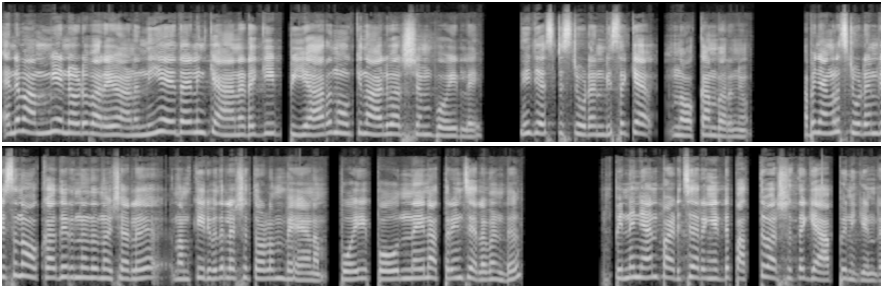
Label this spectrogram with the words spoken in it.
എന്റെ മമ്മി എന്നോട് പറയുവാണ് നീ ഏതായാലും കാനഡയ്ക്ക് പി ആർ നോക്കി നാല് വർഷം പോയില്ലേ? നീ ജസ്റ്റ് സ്റ്റുഡന്റ് വിസയ്ക്ക് നോക്കാൻ പറഞ്ഞു. അപ്പോൾ ഞങ്ങൾ സ്റ്റുഡന്റ് വിസ നോക്കാതിരുന്നതെന്ന് വെച്ചാൽ നമുക്ക് ഇരുപത് ലക്ഷത്തോളം വേണം. പോയി പോകുന്നതിന് അത്രയും ചിലവുണ്ട്. പിന്നെ ഞാൻ പഠിച്ചിറങ്ങിയിട്ട് പത്ത് വർഷത്തെ ഗ്യാപ്പ് എനിക്കുണ്ട്.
